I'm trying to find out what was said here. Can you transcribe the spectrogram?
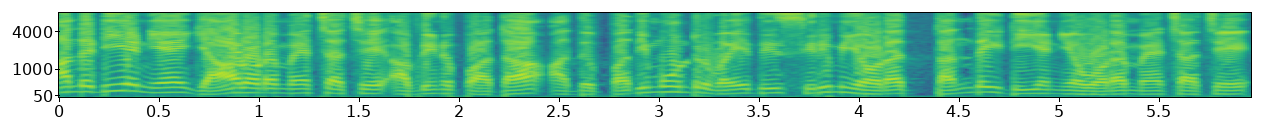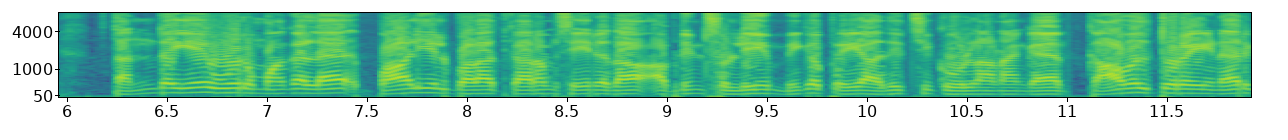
அந்த டிஎன்ஏ யாரோட மேட்ச் ஆச்சு அப்படின்னு பார்த்தா அது பதிமூன்று வயது சிறுமியோட தந்தை டிஎன்ஏவோட மேட்ச் ஆச்சு. தந்தையே ஒரு மகளை பாலியல் பலாத்காரம் செய்யறதா அப்படின்னு சொல்லி மிகப்பெரிய அதிர்ச்சிக்கு உள்ளானாங்க. காவல்துறையினர்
